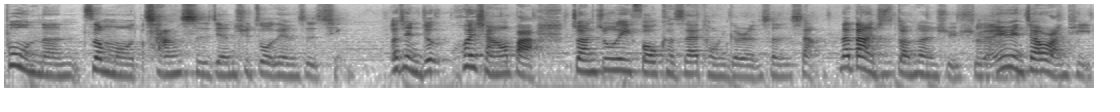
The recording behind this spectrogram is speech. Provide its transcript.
不能这么长时间去做这件事情。而且你就会想要把专注力 focus 在同一个人身上，那当然就是断断续续的。因为你交软体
